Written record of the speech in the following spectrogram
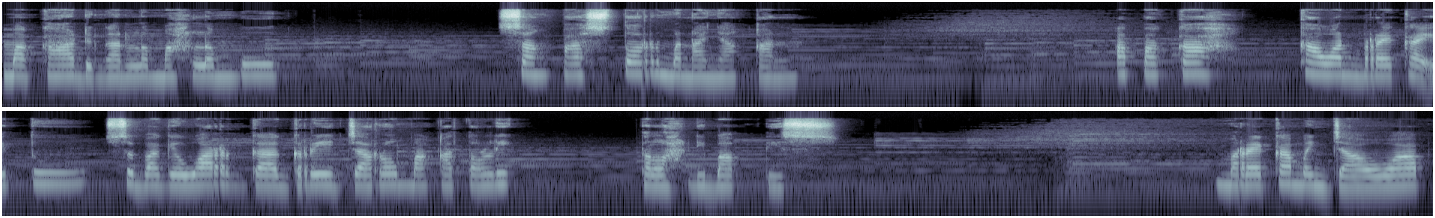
maka dengan lemah lembut sang pastor menanyakan, "Apakah kawan mereka itu sebagai warga gereja Roma Katolik telah dibaptis. Mereka menjawab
